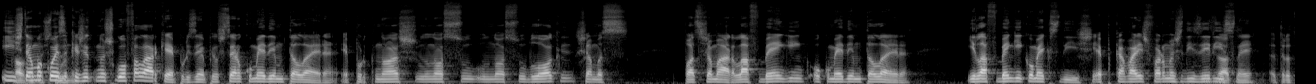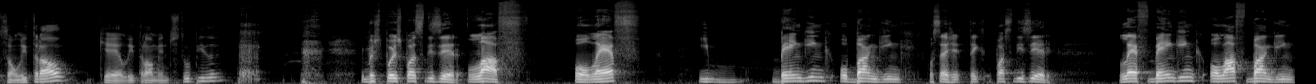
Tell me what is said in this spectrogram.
E isto é uma coisa que a gente não chegou a falar, que é, por exemplo, eles disseram comédia metaleira. É porque nós, o nosso, o nosso blog chama-se, pode-se chamar Laugh Banging ou comédia metaleira. E Laugh Banging como é que se diz? É porque há várias formas de dizer Exato. isso, né? A tradução literal, que é literalmente estúpida, Mas depois posso dizer laugh ou laugh e banging ou banging. Ou seja, posso dizer laugh banging ou laugh banging.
